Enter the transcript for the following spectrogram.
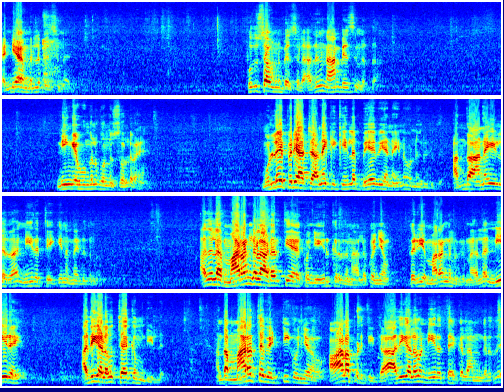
கன்னியாகுமரியில் பேசினார். புதுசாக ஒன்றும் பேசலை. அதுவும் நான் பேசினது தான் நீங்கள் உங்களுக்கு ஒன்று சொல்கிறேன் முல்லை பெரியாற்று அணைக்கு கீழே பேபி அணைன்னு ஒன்று இருக்குது. அந்த அணையில் தான் நீரை தேக்கி நம்ம எடுக்கணும். அதில் மரங்கள் அடர்த்தியாக கொஞ்சம் இருக்கிறதுனால கொஞ்சம் பெரிய மரங்கள் இருக்கிறதுனால நீரை அதிக அளவு தேக்க முடியல. அந்த மரத்தை வெட்டி கொஞ்சம் ஆழப்படுத்திட்டா அதிக அளவு நீரை தேக்கலாம்ங்கிறது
